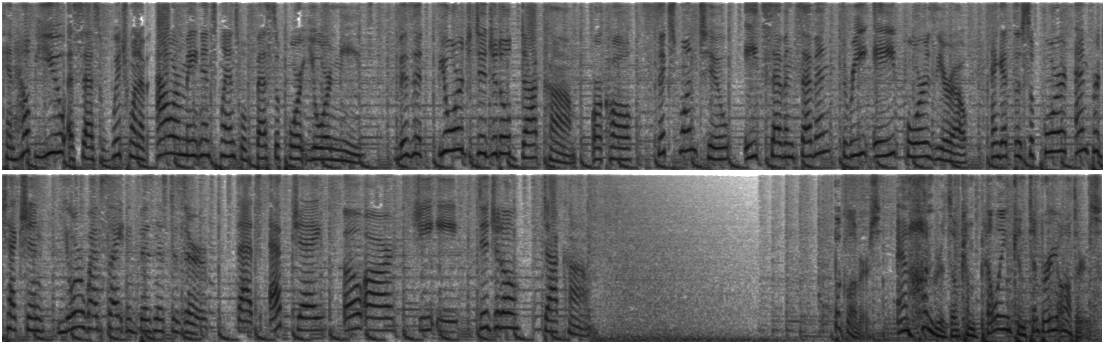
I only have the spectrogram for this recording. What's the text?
can help you assess which one of our maintenance plans will best support your needs. Visit fjorgedigital.com or call 612-877-3840 and get the support and protection your website and business deserve. That's F-J-O-R-G-E digital.com book lovers, and hundreds of compelling contemporary authors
